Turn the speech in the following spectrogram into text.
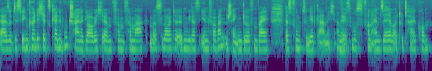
also deswegen könnte ich jetzt keine Gutscheine, glaube ich, ähm, vermarkten, dass Leute irgendwie das ihren Verwandten schenken dürfen, weil das funktioniert gar nicht. Also es muss von einem selber total kommen.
